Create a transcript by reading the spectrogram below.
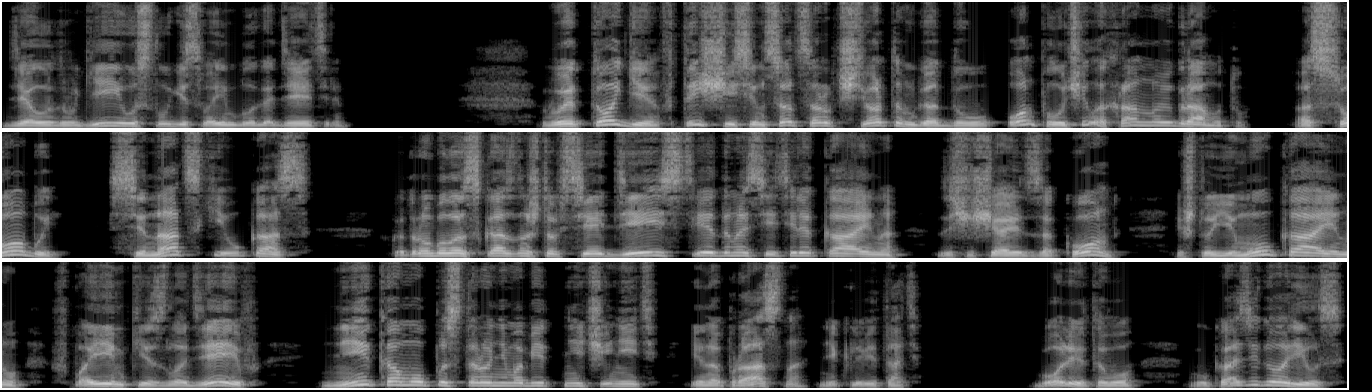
делал другие услуги своим благодетелям. В итоге в 1744 году он получил охранную грамоту, особый сенатский указ, в котором было сказано, что все действия доносителя Каина защищает закон, и что ему, Каину, в поимке злодеев никому посторонним обид не чинить и напрасно не клеветать. Более того, в указе говорилось,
